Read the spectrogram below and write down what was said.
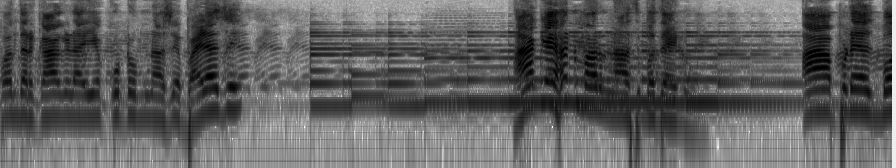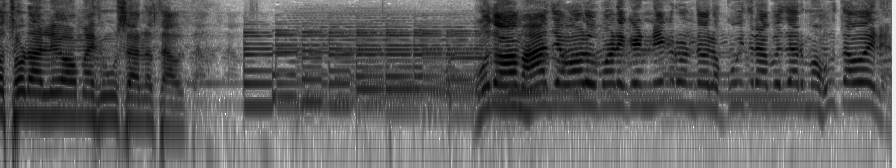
પંદર કાગડા, એક કુટુંબના છે, ભાડ્યા છે? હા કે હન મારું નાથ બધાયનું? આ આપણે બથોડા લેવામાંથી ઊંચા નથી આવતા. હું તો આમ હાજે વાળું પાણી કઈ નીકળું ને તો કુતરા બજારમાં હુતા હોય ને,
